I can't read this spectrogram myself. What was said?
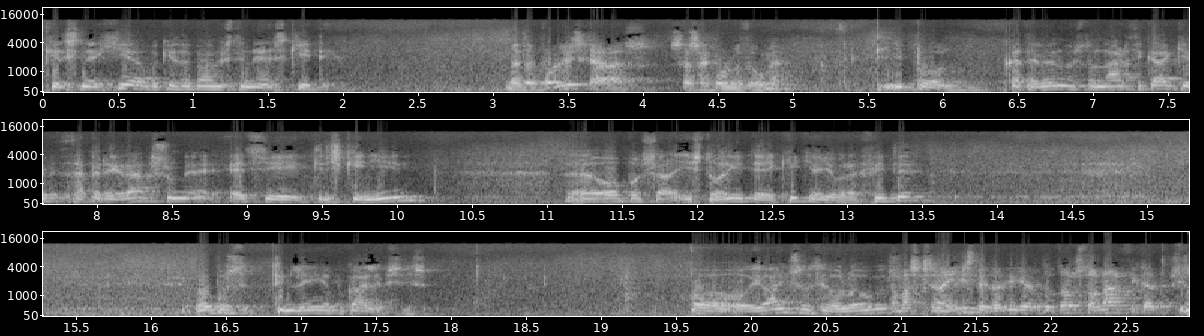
και συνεχεία από εκεί θα πάμε στη Νέα Σκήτη. Με το πολύ χαράς σας ακολουθούμε. Λοιπόν, κατεβαίνουμε στον Άρθικα και θα περιγράψουμε έτσι την σκηνή ε, όπως ιστορείται εκεί και αλλιογραφείται όπως την λέει η Αποκάλυψη. Ο, ο Ιωάννης ο Θεολόγος... Θα μας ξαναγήσετε δηλαδή για το τώρα στον Άρθικα της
